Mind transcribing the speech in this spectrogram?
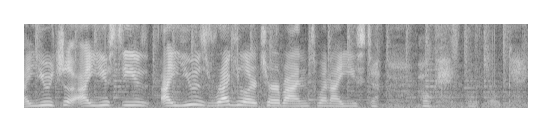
I usually I used to use I use regular turbines when I used to. Okay, okay,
